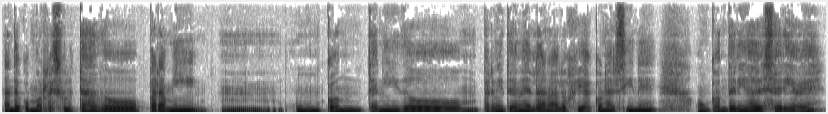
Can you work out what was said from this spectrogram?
dando como resultado para mí un contenido, permíteme la analogía con el cine, un contenido de serie B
